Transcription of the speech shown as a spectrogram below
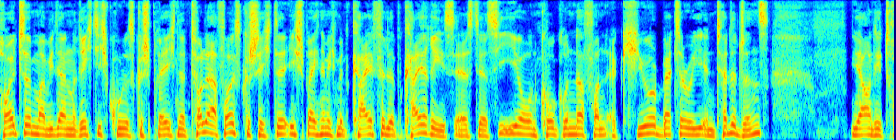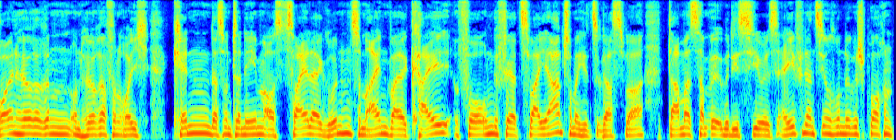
Heute mal wieder ein richtig cooles Gespräch, eine tolle Erfolgsgeschichte. Ich spreche nämlich mit Kai Philipp Kairis. Er ist der CEO und Co-Gründer von Acure Battery Intelligence. Ja, und die treuen Hörerinnen und Hörer von euch kennen das Unternehmen aus zweierlei Gründen. Zum einen, weil Kai vor ungefähr zwei Jahren schon mal hier zu Gast war. Damals haben wir über die Series A Finanzierungsrunde gesprochen.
